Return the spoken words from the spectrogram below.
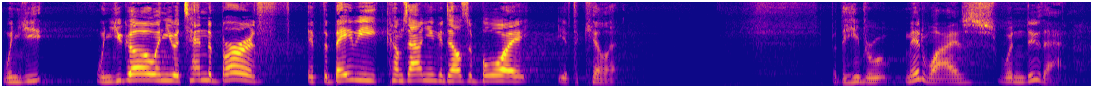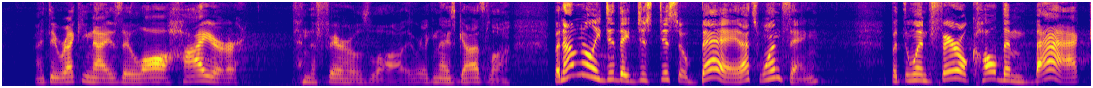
when you, when you go and you attend a birth, if the baby comes out and you can tell it's a boy, you have to kill it. But the Hebrew midwives wouldn't do that. Right? They recognized a law higher than the Pharaoh's law. They recognized God's law. But not only did they just disobey, that's one thing, but when Pharaoh called them back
